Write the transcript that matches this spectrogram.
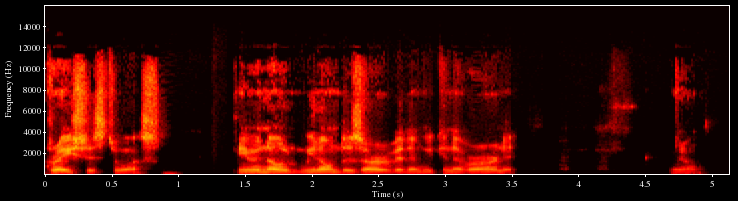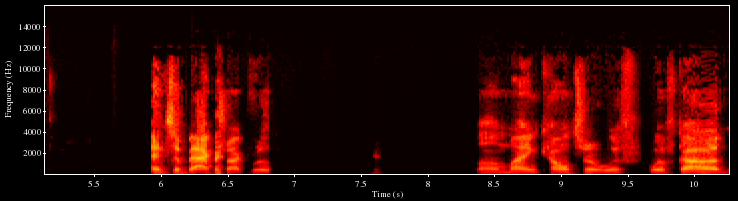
gracious to us, even though we don't deserve it and we can never earn it. You know, and to backtrack really, uh, my encounter with with God,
